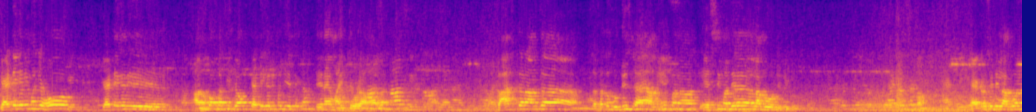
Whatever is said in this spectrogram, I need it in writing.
कॅटेगरी म्हणजे हो कॅटेगरी अनुकंपाची जॉब कॅटेगरीमध्ये येते का? ते नाही माहीत तेवढं आम्हाला. कास्ट तर आमचा जसा तर बुद्धिस्ट आहे आम्ही पण एस सीमध्ये लागू होते तिथे ॲट्रॉसिटी लागू आहे.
